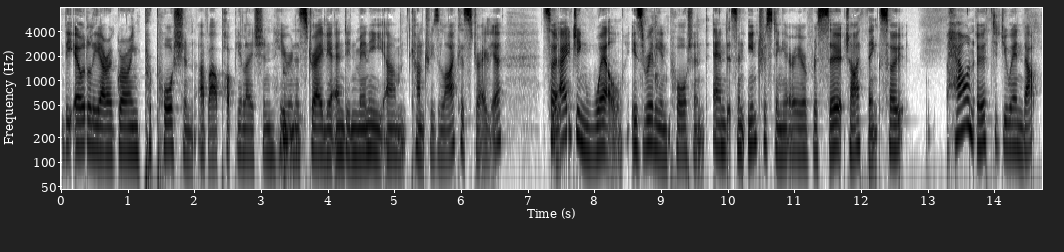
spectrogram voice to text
the elderly are a growing proportion of our population here mm-hmm. in Australia and in many um, countries like Australia. So, yeah. aging well is really important and it's an interesting area of research, I think. So, how on earth did you end up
